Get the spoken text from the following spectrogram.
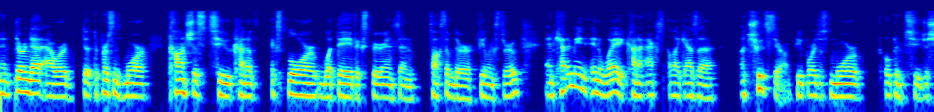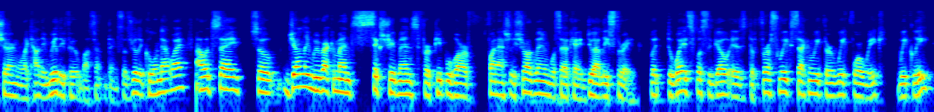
then during that hour, the, the person's more conscious to kind of explore what they've experienced and talk some of their feelings through. And ketamine, in a way, kind of acts like as a, a truth serum. People are just more open to just sharing like how they really feel about certain things. So it's really cool in that way. I would say so generally we recommend six treatments for people who are financially struggling. We'll say, okay, do at least three. But the way it's supposed to go is the first week, second week, third week, fourth week, weekly,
